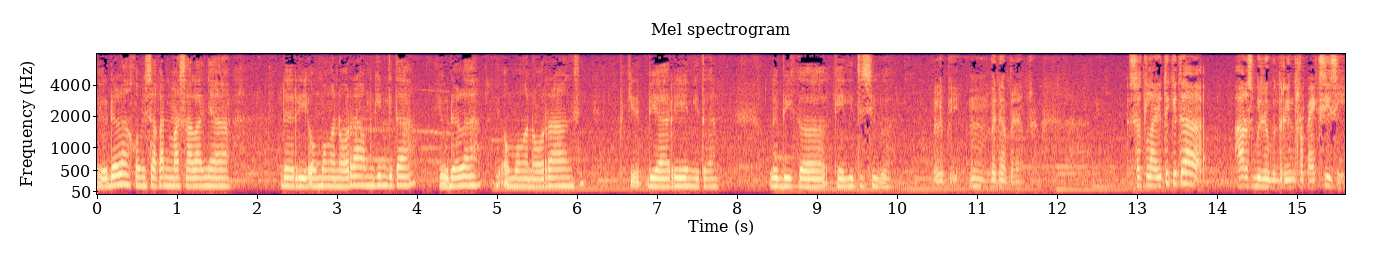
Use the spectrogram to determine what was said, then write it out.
ya udahlah kalau misalkan masalahnya dari omongan orang mungkin kita ya udahlah omongan orang sih biarin gitu kan. Lebih ke kayak gitu sih gue lebih hmm, benar benar setelah itu kita harus benar-benar introspeksi sih.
